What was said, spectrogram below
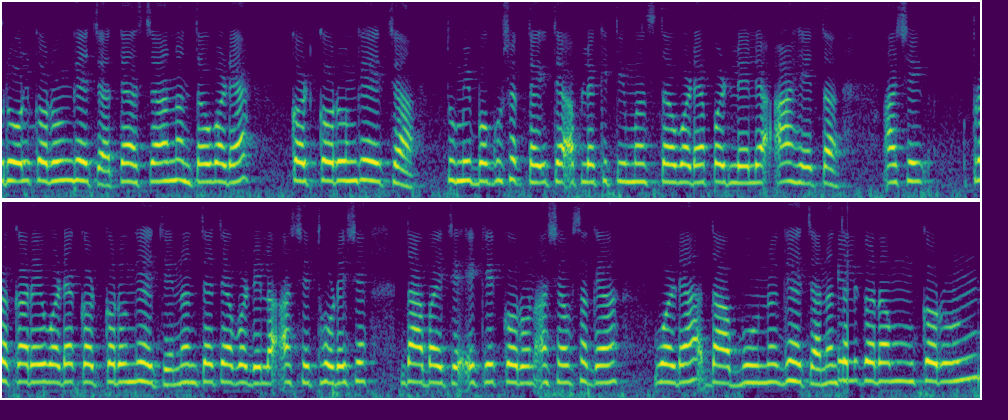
रोल करून घ्यायच्या त्याच्यानंतर वड्या कट करून घ्यायच्या. तुम्ही बघू शकता इथे आपल्या किती मस्त वड्या पडलेल्या आहेत. असे प्रकारे वड्या कट करून घ्यायचे. नंतर त्या वडीला असे थोडेसे दाबायचे. एक एक करून अशा सगळ्या वड्या दाबून घ्यायच्या. नंतर तेल गरम करून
